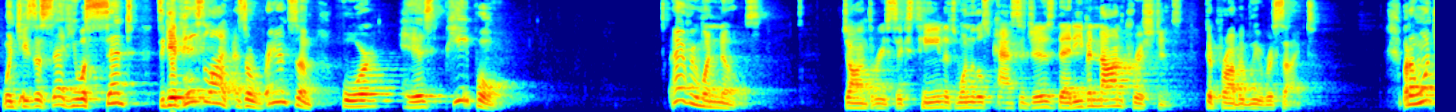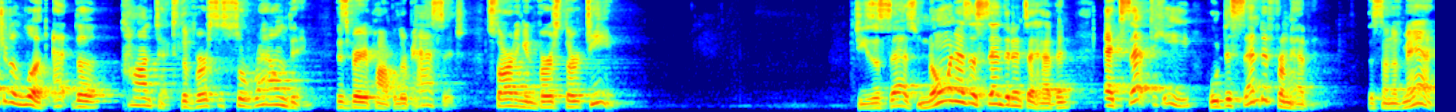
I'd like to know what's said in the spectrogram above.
when Jesus said he was sent to give his life as a ransom for his people. Everyone knows John 3:16 is one of those passages that even non-Christians could probably recite. But I want you to look at the context, the verses surrounding this very popular passage, starting in verse 13. Jesus says, No one has ascended into heaven except he who descended from heaven, the Son of Man.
